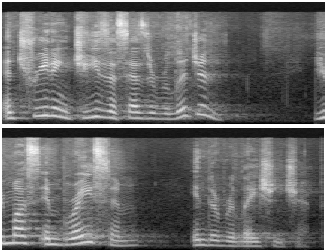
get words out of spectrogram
and treating Jesus as a religion, you must embrace him in the relationship.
